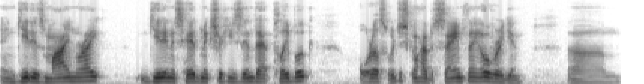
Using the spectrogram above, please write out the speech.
and get his mind right, get in his head, make sure he's in that playbook, or else we're just gonna have the same thing over again. Um,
